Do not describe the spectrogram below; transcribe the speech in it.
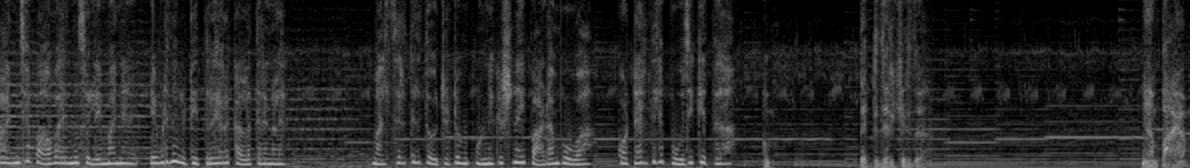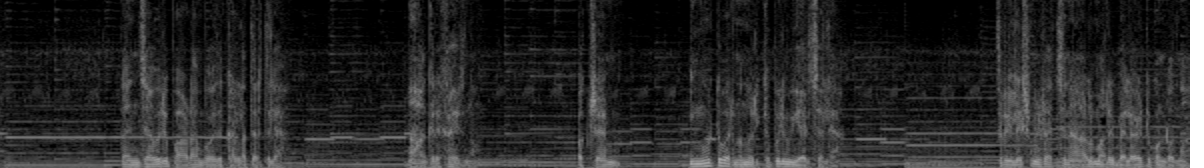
പഞ്ചപാവായിരുന്ന സുലൈമാന്. എവിടുന്ന് കിട്ടി ഇത്രയേറെ കള്ളത്തരങ്ങൾ? മത്സരത്തിൽ തോറ്റിട്ടും ഉണ്ണികൃഷ്ണനായി പാടാൻ പോവാ. കൊട്ടാരത്തിലെ പൂജയ്ക്ക് എത്തുക. തെറ്റിദ്ധരിക്കരുത്. ഞാൻ പറയാം. തഞ്ചാവൂര് പാടാൻ പോയത് കള്ളത്തരത്തിലാ. ആഗ്രഹമായിരുന്നു. പക്ഷേ ഇങ്ങോട്ട് വരണമെന്ന് ഒരിക്കൽ പോലും വിചാരിച്ചല്ല. ശ്രീലക്ഷ്മിയുടെ അച്ഛൻ ആൾ മാറി ബലമായിട്ട് കൊണ്ടുവന്ന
